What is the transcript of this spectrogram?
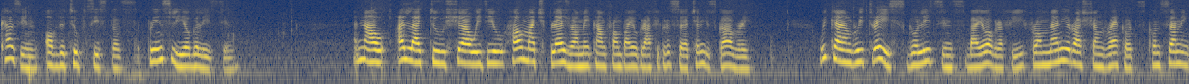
cousin of the two sisters, Prince Leo Golitsyn. And now I'd like to share with you how much pleasure may come from biographic research and discovery. We can retrace Golitsyn's biography from many Russian records concerning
